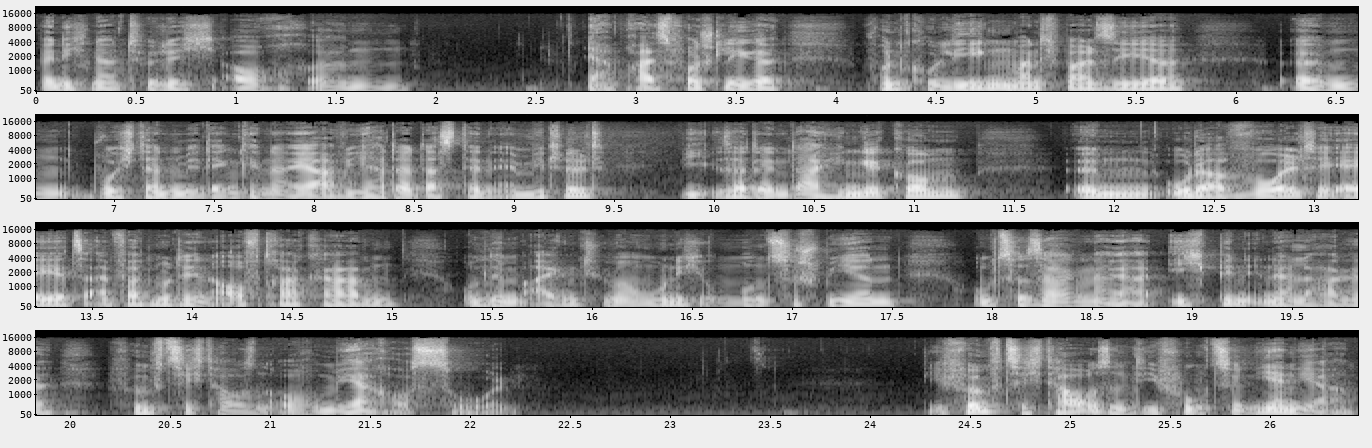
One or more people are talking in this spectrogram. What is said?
wenn ich natürlich auch ähm, ja, Preisvorschläge von Kollegen manchmal sehe, ähm, wo ich dann mir denke, na ja, wie hat er das denn ermittelt? Wie ist er denn da hingekommen? Ähm, oder wollte er jetzt einfach nur den Auftrag haben, um dem Eigentümer Honig um den Mund zu schmieren, um zu sagen, naja, ich bin in der Lage, 50.000 Euro mehr rauszuholen. Die 50.000, die funktionieren ja,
